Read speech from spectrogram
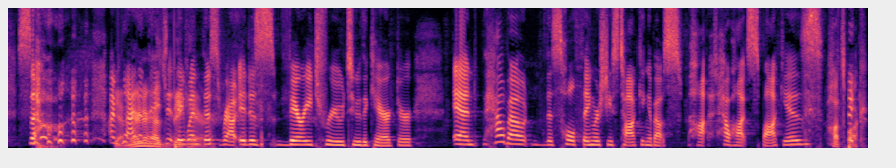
So I'm Yeah, glad Mariner that they, did, they went hair. this route. It is very true to the character. And how about this whole thing where she's talking about hot, how hot Spock is? Hot Spock.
